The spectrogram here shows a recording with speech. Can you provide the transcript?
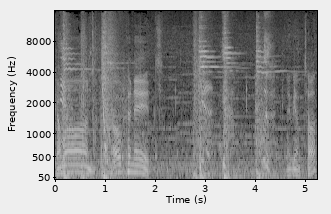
Come on, open it. Maybe on top?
